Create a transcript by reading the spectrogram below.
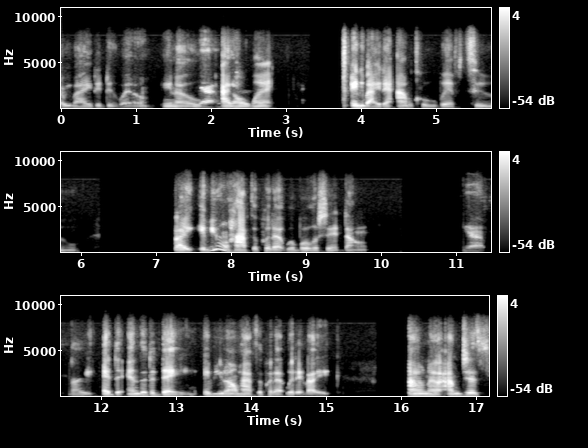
everybody to do well. You know, Yeah. I don't want anybody that I'm cool with to like if you don't have to put up with bullshit, don't. yeah. Like at the end of the day, if you don't have to put up with it, like I don't know, I'm just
